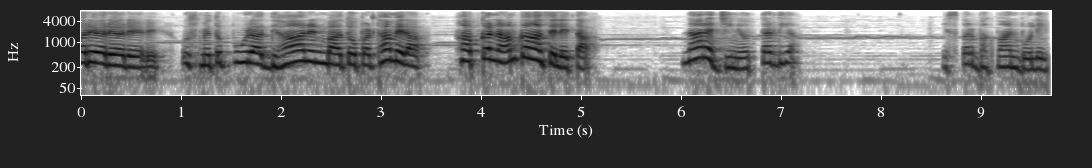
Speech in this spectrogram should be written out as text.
अरे अरे अरे अरे, उसमें तो पूरा ध्यान इन बातों पर था मेरा। आपका नाम कहाँ से लेता? नारद जी ने उत्तर दिया। इस पर भगवान बोले,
